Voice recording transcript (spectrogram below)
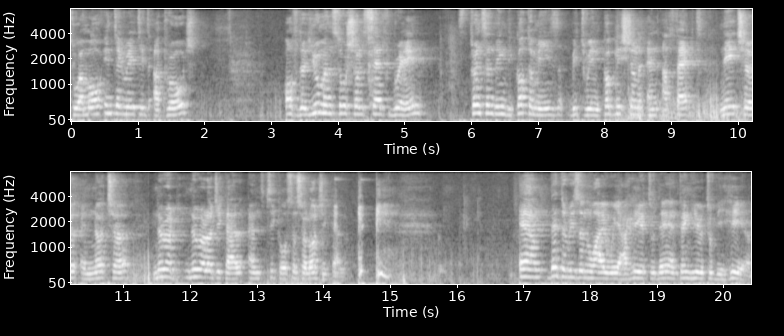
to a more integrated approach of the human social self-brain, transcending dichotomies between cognition and affect, nature and nurture, neuro neurological and psychosociological. and that's the reason why we are here today, and thank you to be here.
